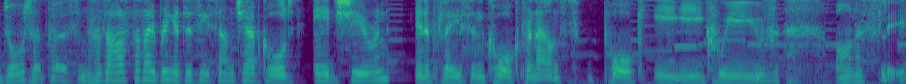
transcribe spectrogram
daughter person has asked that I bring her to see some chap called Ed Sheeran in a place in Cork pronounced Pork E E Queeve. Honestly,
